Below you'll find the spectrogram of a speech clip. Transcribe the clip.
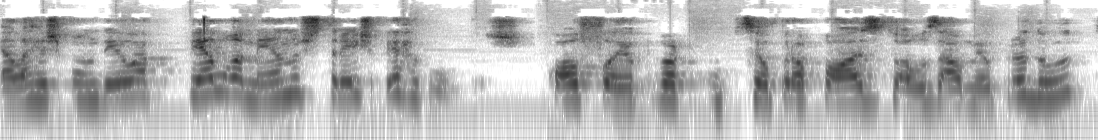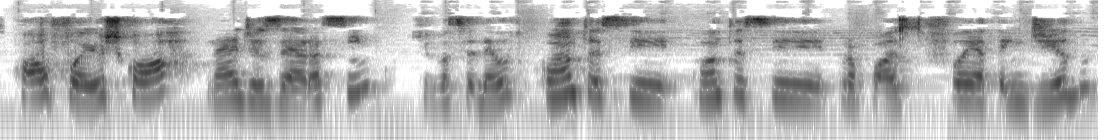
ela respondeu a pelo menos três perguntas. Qual foi o, o seu propósito ao usar o meu produto? Qual foi o score, né, de 0 a 5 que você deu, quanto esse, quanto esse propósito foi atendido,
